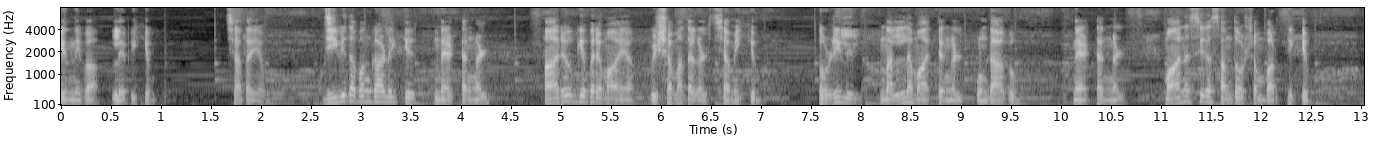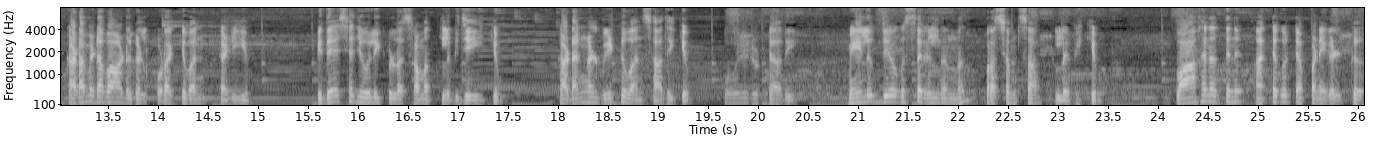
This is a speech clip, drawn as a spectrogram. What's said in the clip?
എന്നിവ ലഭിക്കും. ചതയം. ജീവിത പങ്കാളിക്ക് നേട്ടങ്ങൾ ആരോഗ്യപരമായ വിഷമതകൾ ശമിക്കും. തൊഴിലിൽ നല്ല മാറ്റങ്ങൾ ഉണ്ടാകും. നേട്ടങ്ങൾ മാനസിക സന്തോഷം വർദ്ധിക്കും. കടമിടപാടുകൾ കുറയ്ക്കുവാൻ കഴിയും. വിദേശ ജോലിക്കുള്ള ശ്രമത്തിൽ വിജയിക്കും. കടങ്ങൾ വീട്ടുവാൻ സാധിക്കും. ഊരുരുട്ടാതി മേലുദ്യോഗസ്ഥരിൽ നിന്ന് പ്രശംസ ലഭിക്കും. വാഹനത്തിന് അറ്റകുറ്റപ്പണികൾക്ക്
